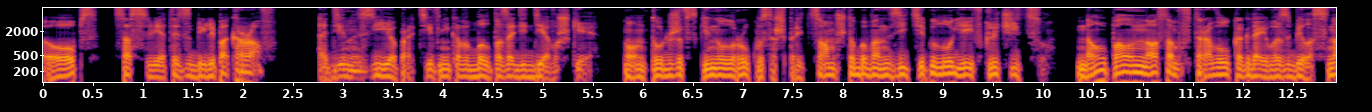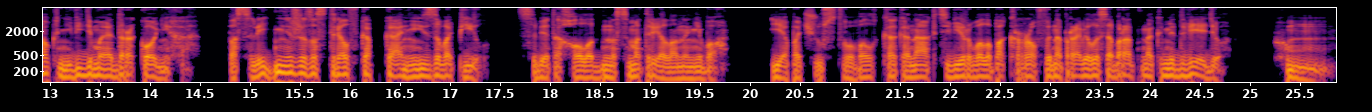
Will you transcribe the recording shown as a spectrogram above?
Упс, со Светой сбили покров. Один из ее противников был позади девушки. Он тут же вскинул руку со шприцом, чтобы вонзить иглу ей в ключицу, но упал носом в траву, когда его сбила с ног невидимая дракониха. Последний же застрял в капкане и завопил. Света холодно смотрела на него. Я почувствовал, как она активировала покров и направилась обратно к медведю. Хм,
